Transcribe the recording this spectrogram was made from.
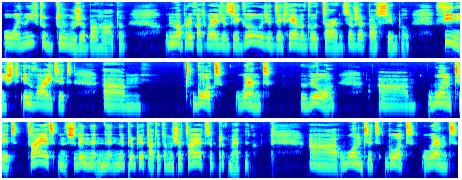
Ой, ну їх тут дуже багато. Ну, наприклад, where did they go? Did they have a good time? Це вже past simple. Finished, invited, um, got, went, were, um, wanted. Tired, сюди не, не, не приплітати, тому що tired – це прикметник. Uh, wanted, got, went,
